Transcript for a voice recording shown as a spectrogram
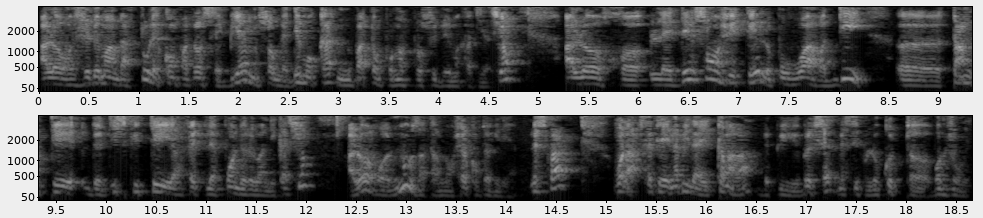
Alors je demande à tous les compatriotes, c'est bien, nous sommes les démocrates, nous battons pour notre processus de démocratisation. Alors euh, les dés sont jetés, le pouvoir dit euh, tenter de discuter en fait les points de revendication. Alors euh, nous attendons, chers compatriotes, n'est-ce pas? Voilà, c'était Nabilaï Kamara depuis Bruxelles, merci pour le coup, bonne journée.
